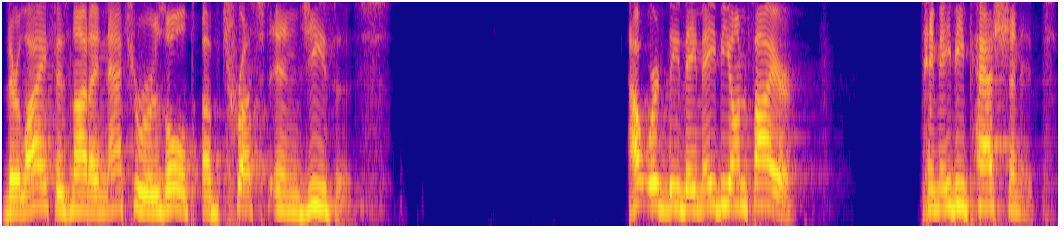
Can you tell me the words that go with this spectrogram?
Their life is not a natural result of trust in Jesus. Outwardly, they may be on fire, they may be passionate,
